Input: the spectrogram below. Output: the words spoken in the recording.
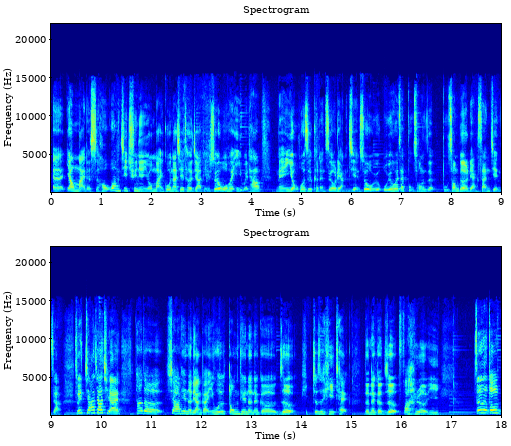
呃，要买的时候忘记去年有买过那些特价品，所以我会以为它没有，或是可能只有两件，所以我又我又会再补充这补充个两三件这样，所以加加起来，它的夏天的凉感衣或是冬天的那个热，就是 heat tech 的那个热发热衣，真的都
